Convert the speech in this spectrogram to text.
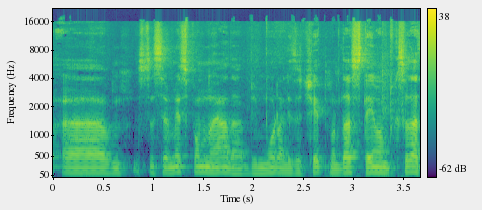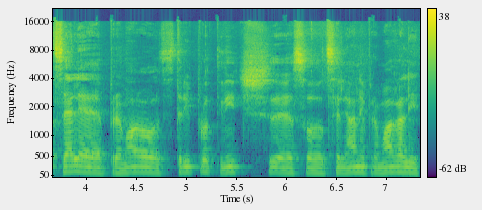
Uh, sem se vmes spomnil, ja, da bi morali začeti morda s tem, ampak seveda celje je premagal s 3 proti nič, eh, so celjani premagali.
